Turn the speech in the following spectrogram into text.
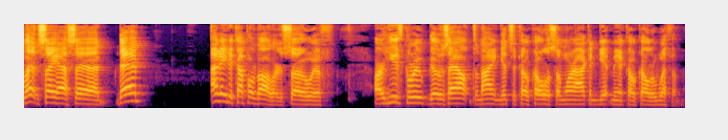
Let's say I said, Dad, I need a couple of dollars. So if our youth group goes out tonight and gets a Coca Cola somewhere, I can get me a Coca Cola with them.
